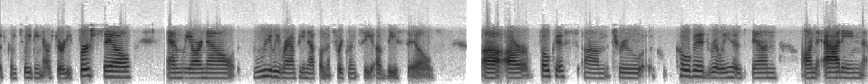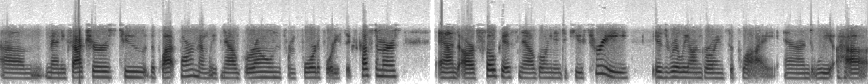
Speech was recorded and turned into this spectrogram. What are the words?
of completing our 31st sale, and we are now really ramping up on the frequency of these sales. Uh, our focus um, through COVID really has been on adding um, manufacturers to the platform, and we've now grown from four to 46 customers. And our focus now going into Q3 is really on growing supply. And we are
